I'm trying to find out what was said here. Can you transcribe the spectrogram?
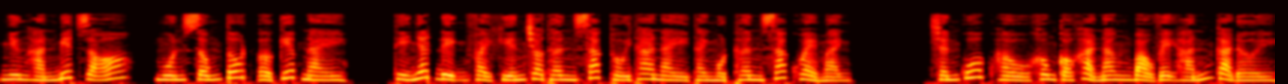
Nhưng hắn biết rõ, muốn sống tốt ở kiếp này, thì nhất định phải khiến cho thân xác thối tha này thành một thân xác khỏe mạnh. Trấn Quốc Hầu không có khả năng bảo vệ hắn cả đời.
